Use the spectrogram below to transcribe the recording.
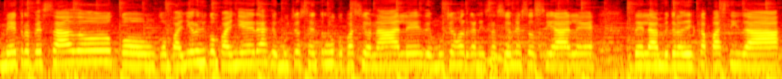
me he tropezado con compañeros y compañeras de muchos centros ocupacionales, de muchas organizaciones sociales, del ámbito de la discapacidad,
